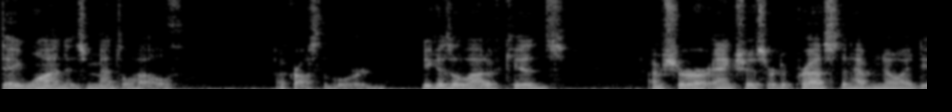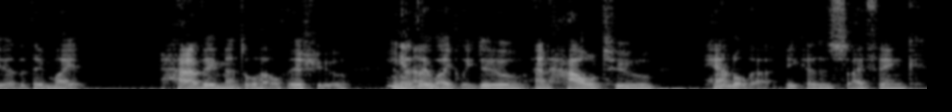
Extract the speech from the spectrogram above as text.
day one is mental health across the board. Because a lot of kids, I'm sure, are anxious or depressed and have no idea that they might have a mental health issue and Yeah. that they likely do, and how to handle that. Because I think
